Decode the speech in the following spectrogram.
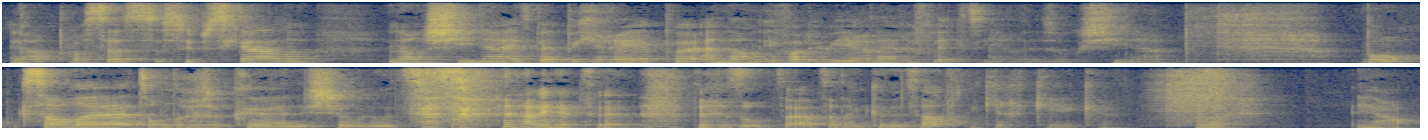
ja proces, subschalen. En dan China is bij begrijpen en dan evalueren en reflecteren, is ook China. Bon, ik zal uh, het onderzoek uh, in de show notes zetten. Allee, het, uh, de resultaten, dan kunnen we zelf een keer kijken. Ja. Ja.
